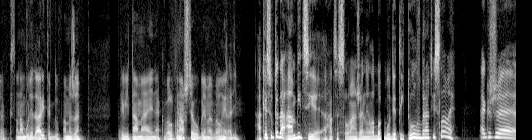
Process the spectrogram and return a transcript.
ak sa nám bude dariť, tak dúfame, že privítame aj nejakú veľkú návštevu. Budeme veľmi radi. Aké sú teda ambície HC Slovan ženy, lebo bude titul v Bratislave? Takže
